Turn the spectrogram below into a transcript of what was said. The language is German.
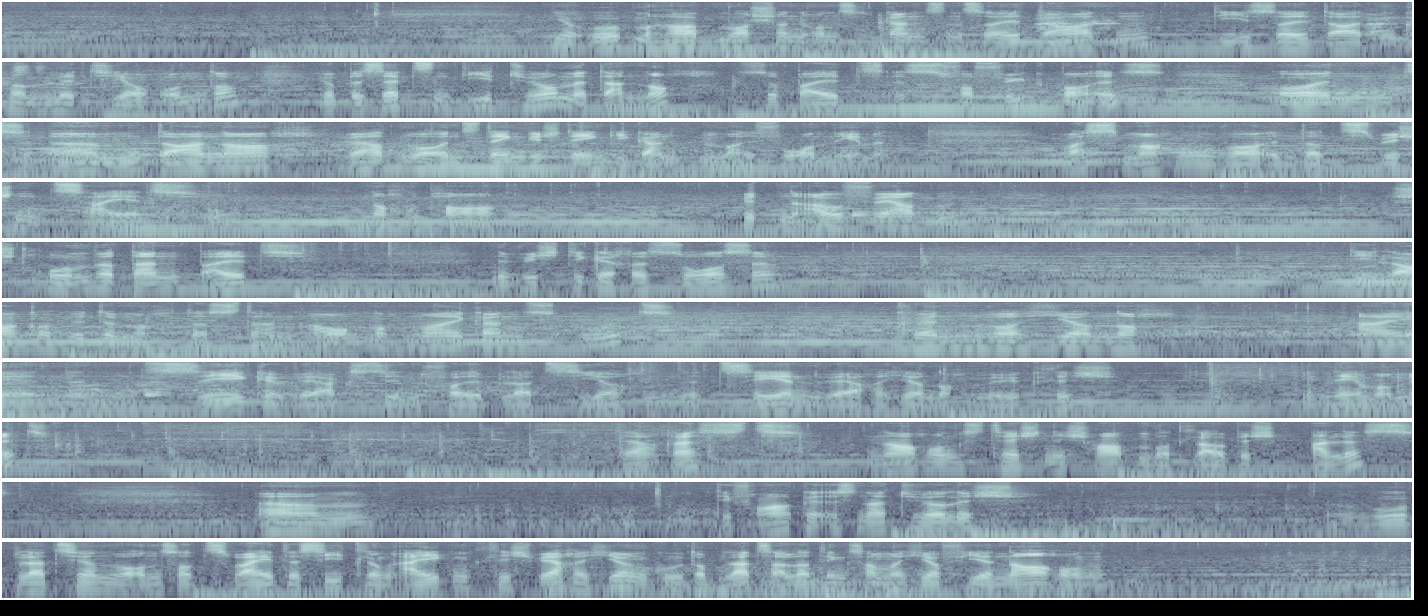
Hier oben haben wir schon unsere ganzen Soldaten. Die Soldaten kommen mit hier runter. Wir besetzen die Türme dann noch, sobald es verfügbar ist. Und ähm, danach werden wir uns, denke ich, den Giganten mal vornehmen. Was machen wir in der Zwischenzeit? Noch ein paar Hütten aufwerten. Strom wird dann bald eine wichtige Ressource. Die Lagerhütte macht das dann auch nochmal ganz gut. Können wir hier noch einen Sägewerk sinnvoll platzieren? Eine 10 wäre hier noch möglich. Die nehmen wir mit. Der Rest nahrungstechnisch haben wir, glaube ich, alles. Ähm, die Frage ist natürlich, wo platzieren wir unsere zweite Siedlung? Eigentlich wäre hier ein guter Platz, allerdings haben wir hier viel Nahrung.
